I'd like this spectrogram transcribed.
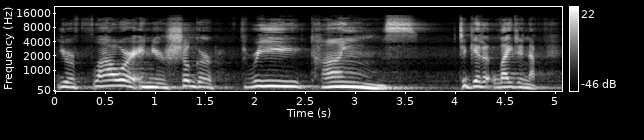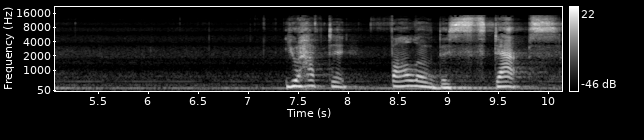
your flour and your sugar three times to get it light enough. You have to follow the steps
